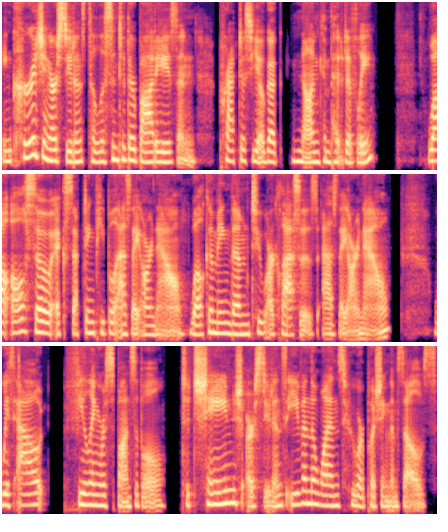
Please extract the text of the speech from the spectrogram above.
encouraging our students to listen to their bodies and practice yoga non competitively, while also accepting people as they are now, welcoming them to our classes as they are now, without feeling responsible to change our students, even the ones who are pushing themselves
